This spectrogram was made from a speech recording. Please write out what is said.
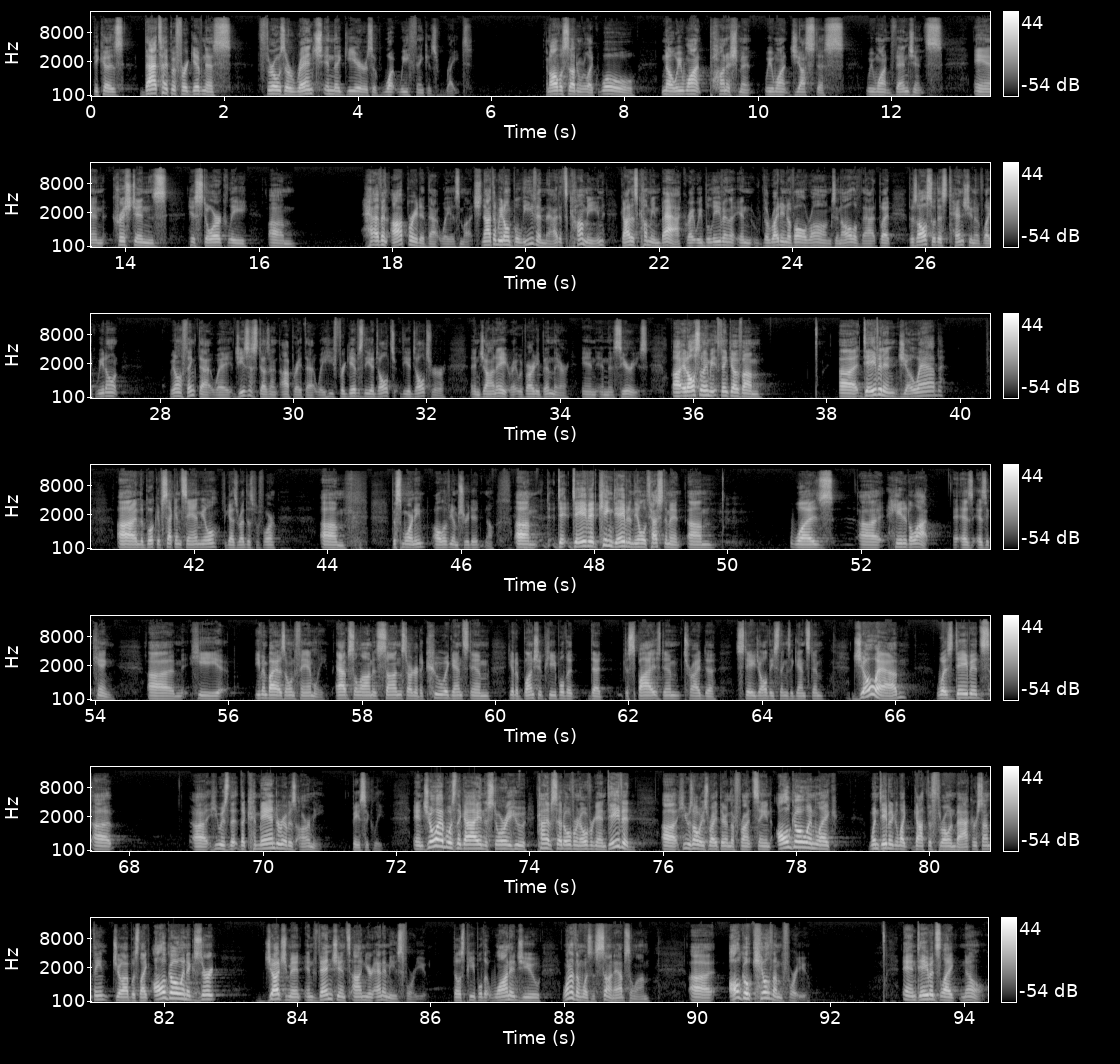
Because that type of forgiveness throws a wrench in the gears of what we think is right. And all of a sudden we're like, whoa, no, we want punishment, we want justice, we want vengeance. And Christians historically um, haven't operated that way as much. Not that we don't believe in that, it's coming. God is coming back, right? We believe in the, in the righting of all wrongs and all of that, but there's also this tension of like, we don't, we don't think that way. Jesus doesn't operate that way. He forgives the, adulter, the adulterer in John 8, right? We've already been there in, in this series. Uh, it also made me think of um, uh, David and Joab uh, in the book of 2 Samuel. Have you guys read this before? Um, this morning, all of you, I'm sure did. No. Um, D- David, King David in the Old Testament, um, was uh, hated a lot as, as a king. Um, he, even by his own family, Absalom, his son, started a coup against him. He had a bunch of people that, that despised him, tried to stage all these things against him. Joab was David's uh, uh, he was the, the commander of his army, basically. And Joab was the guy in the story who kind of said over and over again, David, uh, he was always right there in the front saying, I'll go and like, when David like got the throne back or something, Joab was like, I'll go and exert judgment and vengeance on your enemies for you. Those people that wanted you, one of them was his son, Absalom. Uh, I'll go kill them for you. And David's like, no,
